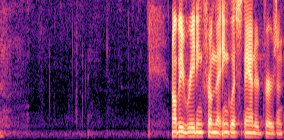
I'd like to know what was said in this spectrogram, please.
I'll be reading from the English Standard Version.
